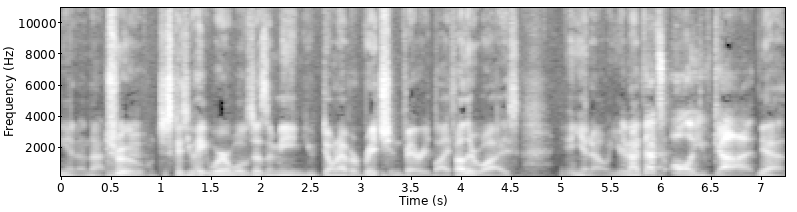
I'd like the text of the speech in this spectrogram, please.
you know not mm-hmm. true. Just because you hate werewolves doesn't mean you don't have a rich and varied life. Otherwise, you know, you're You know, not. that's all you've got. yeah,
